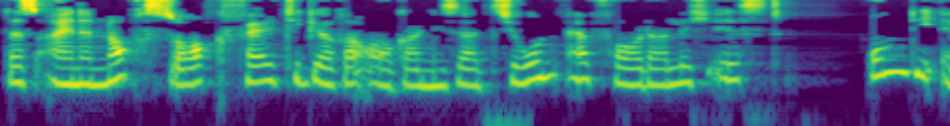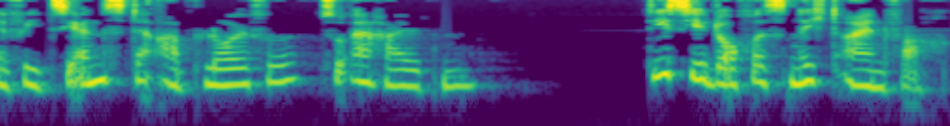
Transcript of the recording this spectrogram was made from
dass eine noch sorgfältigere Organisation erforderlich ist, um die Effizienz der Abläufe zu erhalten. Dies jedoch ist nicht einfach.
